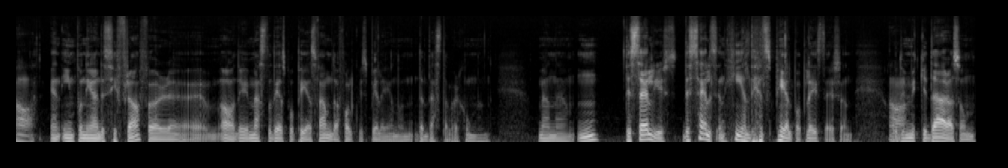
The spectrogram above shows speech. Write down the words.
Ja. En imponerande siffra för, eh, ja det är mestadels på PS5 där folk vill spela igenom den bästa versionen. Men eh, mm, det, säljs, det säljs en hel del spel på Playstation. Ja. Och det är mycket där som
